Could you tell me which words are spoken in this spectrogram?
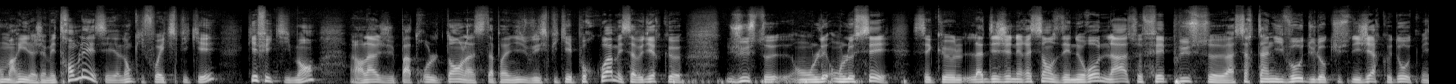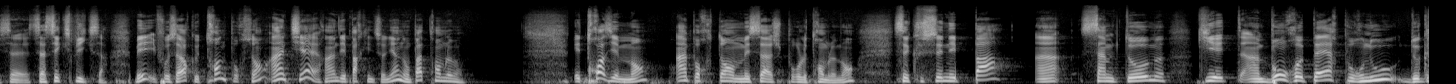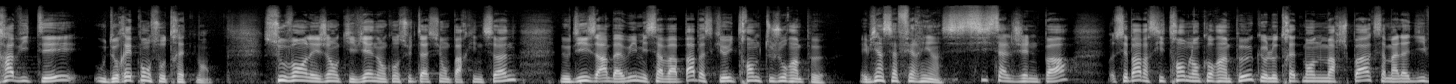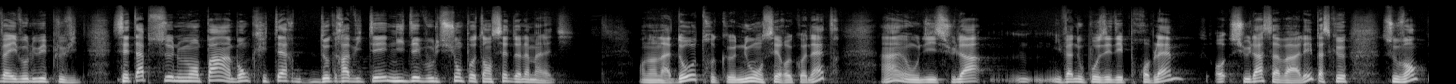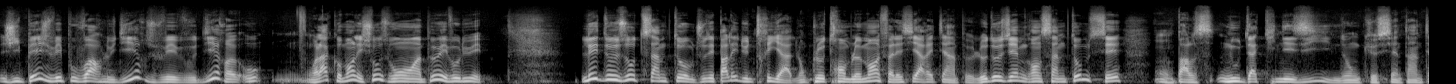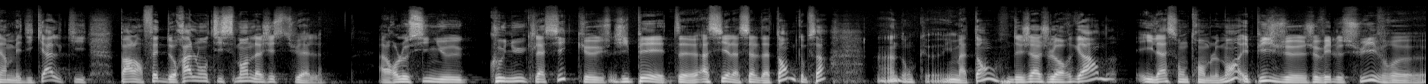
mari, il n'a jamais tremblé. Donc il faut expliquer qu'effectivement, alors là, j'ai pas trop le temps, là, cet après-midi, de vous expliquer pourquoi, mais ça veut dire que, juste, on, on le sait, c'est que la dégénérescence des neurones, là, se fait plus euh, à certains niveaux du locus niger que d'autres, mais ça, s'explique, ça. Mais il faut savoir que 30%, un tiers hein, des Parkinsoniens n'ont pas de tremblement. Et troisièmement, important message pour le tremblement, c'est que ce n'est pas un symptôme qui est un bon repère pour nous de gravité ou de réponse au traitement. Souvent, les gens qui viennent en consultation Parkinson nous disent Ah, bah oui, mais ça va pas parce qu'il tremble toujours un peu. Eh bien, ça fait rien. Si ça le gêne pas, c'est pas parce qu'il tremble encore un peu que le traitement ne marche pas, que sa maladie va évoluer plus vite. C'est absolument pas un bon critère de gravité ni d'évolution potentielle de la maladie. On en a d'autres que nous, on sait reconnaître. Hein, on dit celui-là, il va nous poser des problèmes. Oh, celui-là, ça va aller parce que souvent, JP, je vais pouvoir lui dire, je vais vous dire, euh, oh, voilà comment les choses vont un peu évoluer. Les deux autres symptômes, je vous ai parlé d'une triade. Donc le tremblement, il fallait s'y arrêter un peu. Le deuxième grand symptôme, c'est, on parle nous d'akinésie, donc c'est un terme médical qui parle en fait de ralentissement de la gestuelle. Alors le signe connu, classique, JP est euh, assis à la salle d'attente comme ça, hein, donc euh, il m'attend. Déjà je le regarde, il a son tremblement, et puis je, vais le suivre. Euh,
